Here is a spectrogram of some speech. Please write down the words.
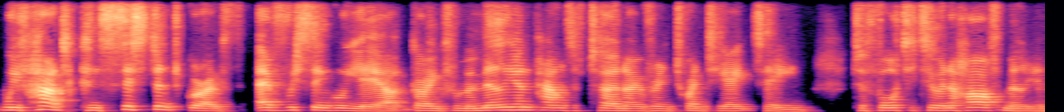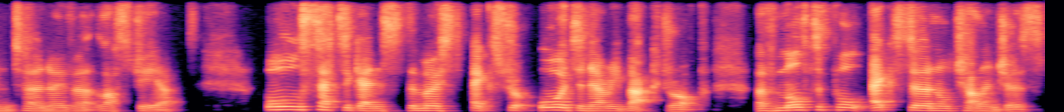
We've had consistent growth every single year, going from a million pounds of turnover in 2018 to 42.5 million turnover last year, all set against the most extraordinary backdrop of multiple external challenges,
